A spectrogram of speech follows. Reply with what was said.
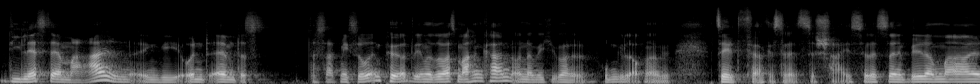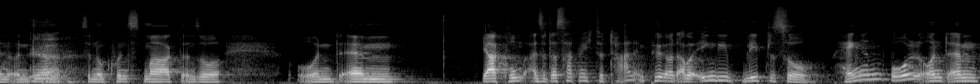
die lässt er malen irgendwie. Und ähm, das, das hat mich so empört, wie man sowas machen kann. Und dann bin ich überall rumgelaufen und habe erzählt, Ferg ist der letzte Scheiß, der lässt seine Bilder malen und ja. ähm, ist nur Kunstmarkt und so. Und ähm, ja, also das hat mich total empört, aber irgendwie blieb es so hängen wohl. Und ähm,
